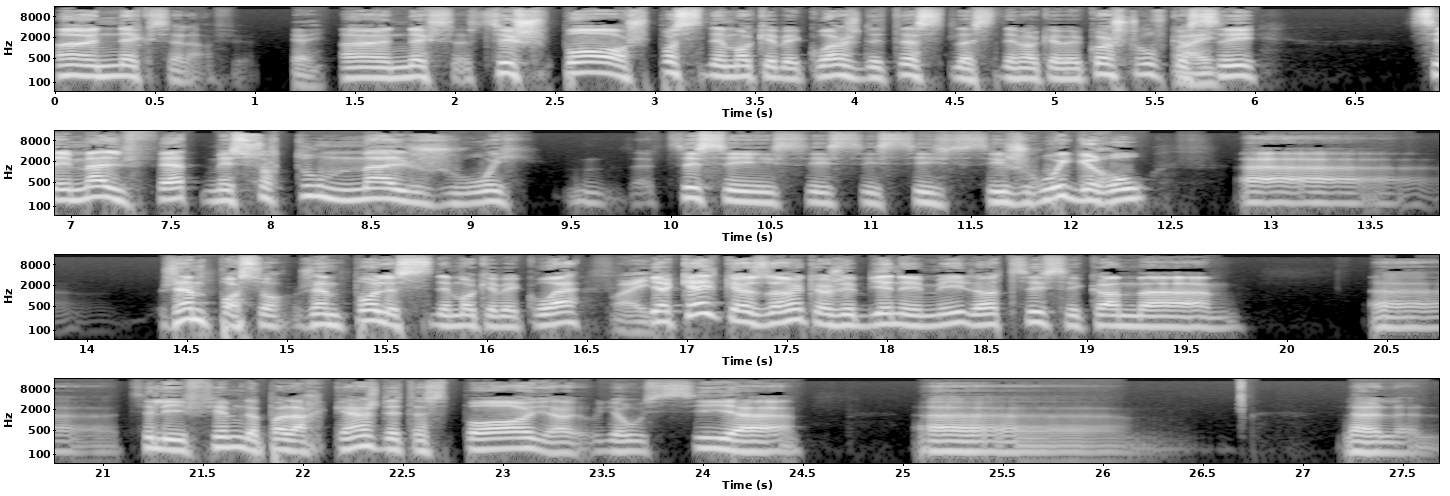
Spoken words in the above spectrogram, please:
Un excellent film. Un excellent. Tu sais, je suis pas, je suis pas cinéma québécois. Je déteste le cinéma québécois. Je trouve que Ouais. c'est, c'est mal fait, mais surtout mal joué. Tu sais, c'est, c'est, c'est, c'est, c'est joué gros. Euh, j'aime pas ça. J'aime pas le cinéma québécois. Ouais. Il y a quelques-uns que j'ai bien aimés, là. Tu sais, c'est comme, euh, euh, les films de Paul Arcand, je déteste pas. Il y a, il y a aussi, euh, euh, le- le- le-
